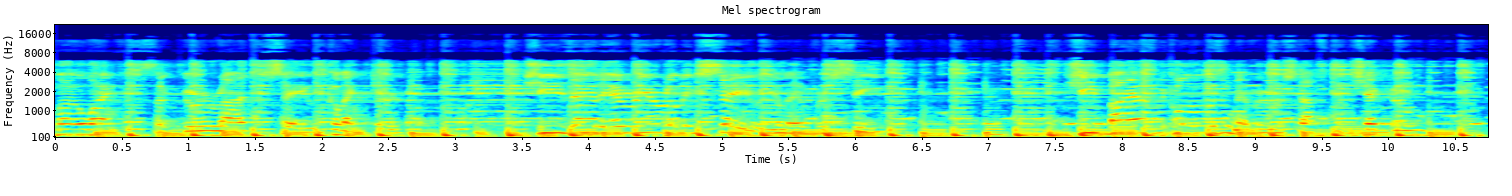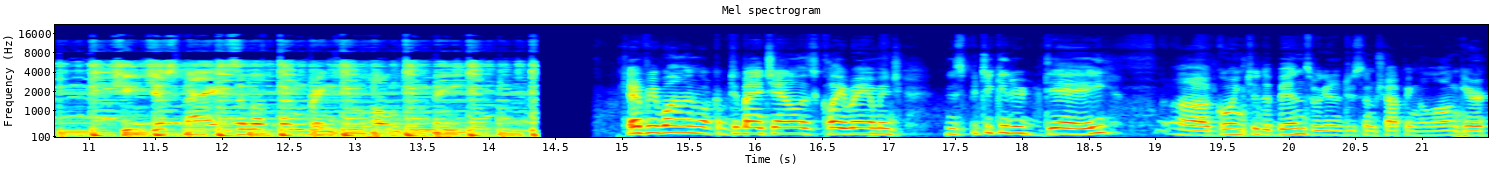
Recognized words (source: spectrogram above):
my wife's a garage sale collector. She's at every rummage sale you'll ever see. She buys the clothes and never stops to check them. She just bags them up and brings them home to me. Hey everyone, welcome to my channel. It's Clay Rammage. This particular day, uh, going to the bins, we're going to do some shopping along here.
